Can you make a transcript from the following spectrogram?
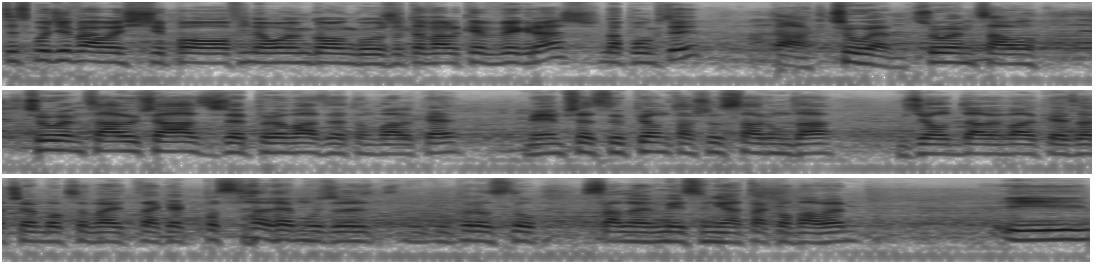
Ty spodziewałeś się po finałowym gongu, że tę walkę wygrasz na punkty? Tak, czułem, czułem, całą, czułem cały czas, że prowadzę tą walkę. Miałem przez piąta, szósta runda, gdzie oddałem walkę, zacząłem boksować tak jak po staremu, że po prostu stanąłem w miejscu, nie atakowałem. I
